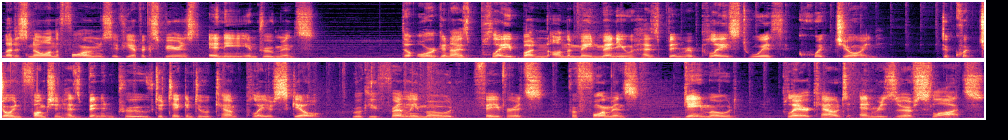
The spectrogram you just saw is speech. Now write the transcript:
Let us know on the forums if you have experienced any improvements. The Organize Play button on the main menu has been replaced with Quick Join. The Quick Join function has been improved to take into account player skill, rookie-friendly mode, favorites, performance, game mode, player count, and reserve slots.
